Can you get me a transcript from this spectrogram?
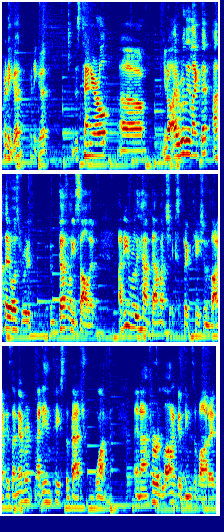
pretty good, pretty good. This 10 year old, um, you know, I really liked it. I thought it was really, definitely solid. I didn't really have that much expectations on it because I never, I didn't taste the batch one. and I've heard a lot of good things about it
